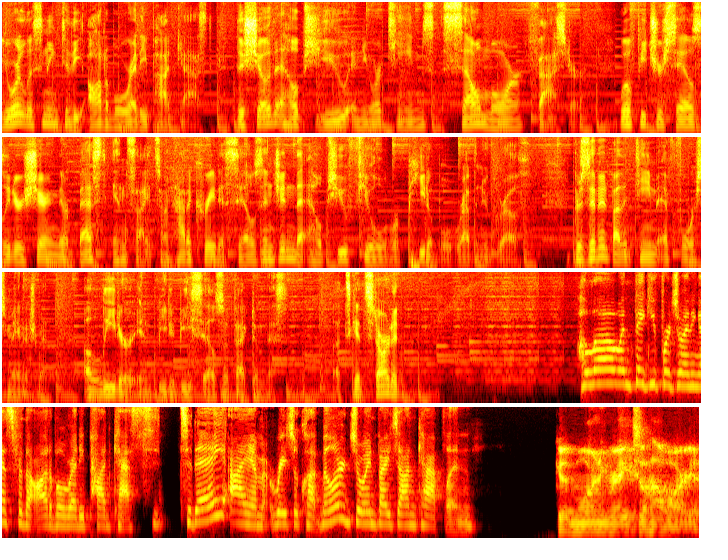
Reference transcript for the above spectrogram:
You're listening to the Audible Ready podcast, the show that helps you and your teams sell more faster. We'll feature sales leaders sharing their best insights on how to create a sales engine that helps you fuel repeatable revenue growth. Presented by the team at Force Management, a leader in B2B sales effectiveness. Let's get started. Hello, and thank you for joining us for the Audible Ready podcast. Today, I am Rachel Clapp Miller, joined by John Kaplan. Good morning, Rachel. How are you?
